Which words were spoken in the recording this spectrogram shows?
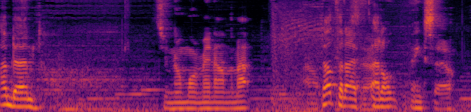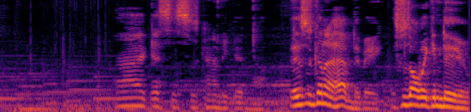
I'm done. Is there no more mana on the map? Not that I, so. I don't think so. I guess this is gonna be good now. This is gonna have to be. This is all we can do.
